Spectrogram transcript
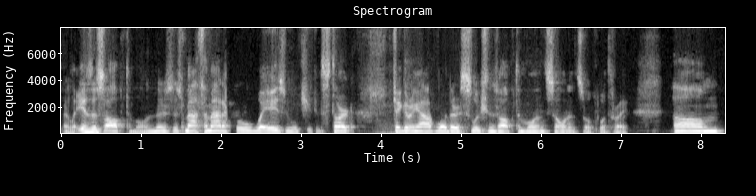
Right? Like, is this optimal? And there's this mathematical ways in which you can start figuring out whether a solution is optimal and so on and so forth, right? Um,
